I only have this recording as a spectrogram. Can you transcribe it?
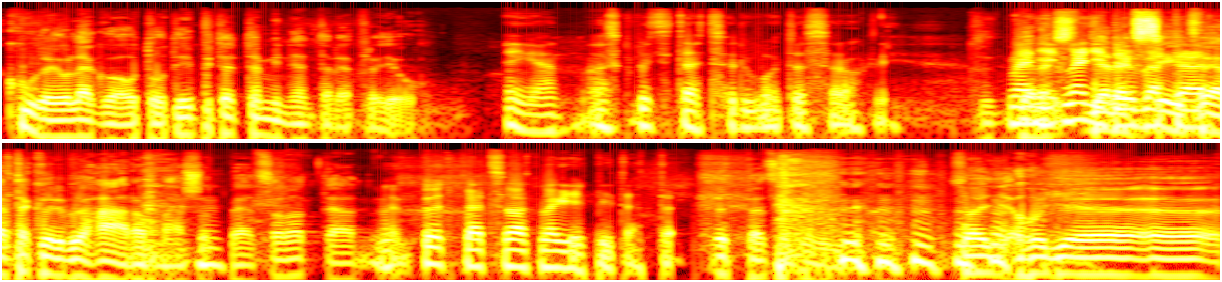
Kúra jó Lego autót építettem, minden terepre jó. igen, az picit egyszerű volt összerakni. Mennyi- gyerek, mennyi gyerek szétverte körülbelül három másodperc alatt, tehát Öt perc alatt megépítette. öt perc alatt. Szóval, hogy, hogy ö,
